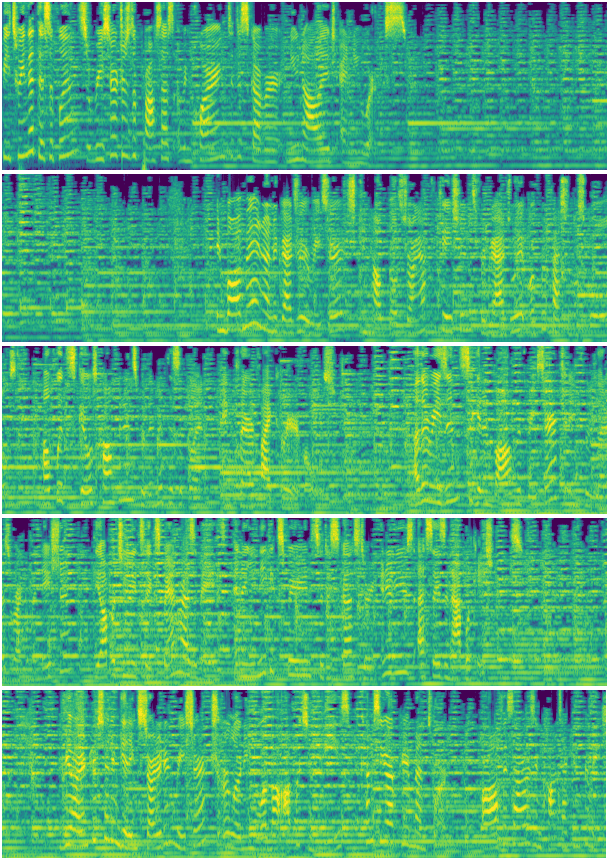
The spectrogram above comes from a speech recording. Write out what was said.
Between the disciplines, research is the process of inquiring to discover new knowledge and new works. Involvement in undergraduate research can help build strong applications for graduate or professional schools, help with skills confidence within the discipline, and clarify career goals. Other reasons to get involved with research include letters of recommendation, the opportunity to expand resumes, and a during interviews, essays, and applications. If you are interested in getting started in research or learning more about opportunities, come see our peer mentor. Our office hours and contact information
